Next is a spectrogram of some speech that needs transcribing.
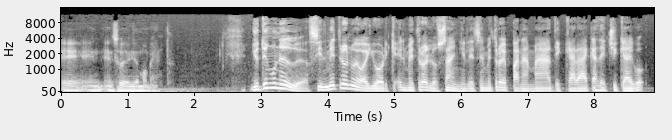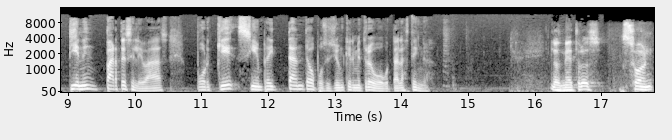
eh, en, su debido momento. Yo tengo una duda, si el metro de Nueva York, el metro de Los Ángeles, el metro de Panamá, de Caracas, de Chicago, tienen partes elevadas, ¿por qué siempre hay tanta oposición que el metro de Bogotá las tenga? Los metros son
